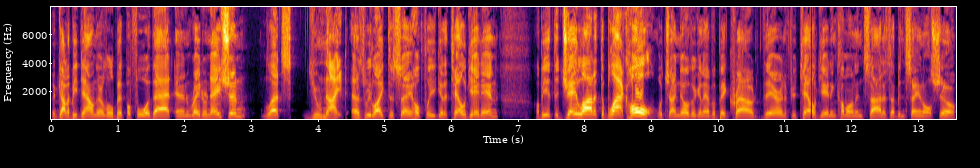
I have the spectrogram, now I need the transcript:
I've got to be down there a little bit before that. And Raider Nation, let's unite, as we like to say. Hopefully, you get a tailgate in. I'll be at the J Lot at the Black Hole, which I know they're going to have a big crowd there. And if you're tailgating, come on inside, as I've been saying all show,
